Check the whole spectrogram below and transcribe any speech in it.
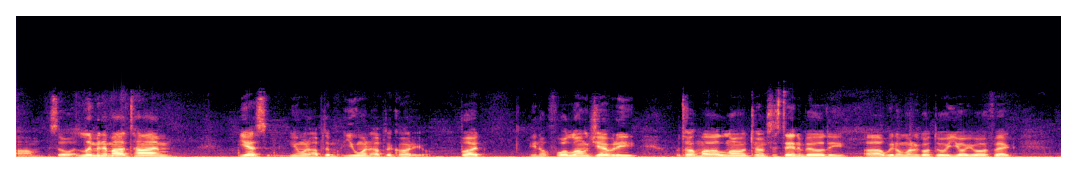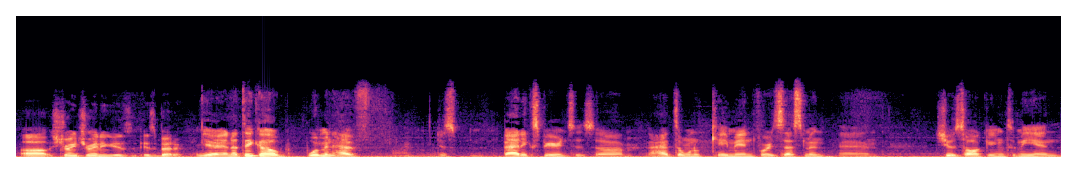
Um, so a limited amount of time, yes, you want to up the you want to up the cardio, but you know for longevity, we're talking about long term sustainability. Uh, we don't want to go through a yo-yo effect. Uh, strength training is is better. Yeah, and I think uh, women have just bad experiences. Um, I had someone who came in for assessment, and she was talking to me and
